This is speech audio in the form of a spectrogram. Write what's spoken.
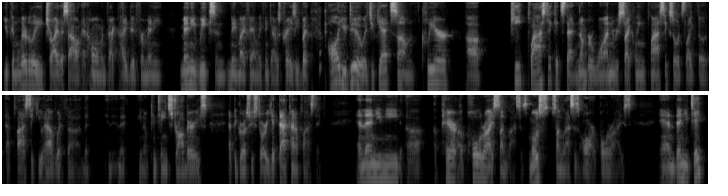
you can literally try this out at home. In fact i did for many many weeks and made my family think i was crazy. But all you do is you get some clear uh, peak plastic it's that number one recycling plastic. So it's like the that plastic you have with uh, that that you know contains strawberries at the grocery store. You get that kind of plastic. And then you need uh, a pair of polarized sunglasses. Most sunglasses are polarized. And then you take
